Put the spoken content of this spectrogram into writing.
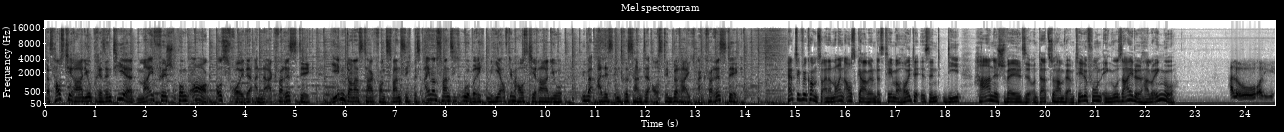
Das Haustierradio präsentiert myfish.org aus Freude an der Aquaristik. Jeden Donnerstag von 20 bis 21 Uhr berichten wir hier auf dem Haustierradio über alles Interessante aus dem Bereich Aquaristik. Herzlich willkommen zu einer neuen Ausgabe und das Thema heute sind die Harnischwälse und dazu haben wir am Telefon Ingo Seidel. Hallo Ingo. Hallo Olli.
